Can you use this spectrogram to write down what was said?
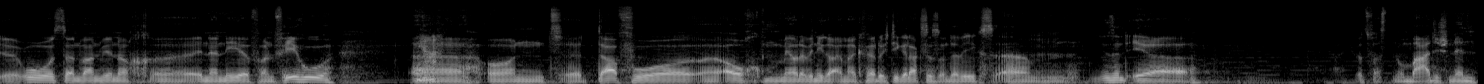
äh, Urus, dann waren wir noch äh, in der Nähe von Fehu. Äh, und äh, davor äh, auch mehr oder weniger einmal quer durch die Galaxis unterwegs. Ähm, wir sind eher, ich würde es fast nomadisch nennen,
